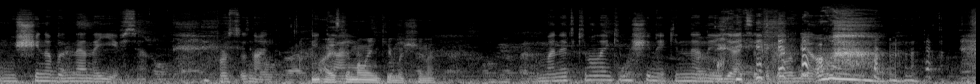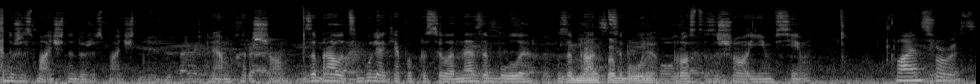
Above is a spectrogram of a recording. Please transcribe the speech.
Мужчина би не наївся. Просто знаєте. А якщо маленький мужчина? У мене такі маленькі мужчини, які не наїдяться таким об'ємом. Дуже смачно, дуже смачно. Прям хорошо. Забрали цибулю, як я попросила. Не забули забрати Не забули. цибулю. Просто за що їм всім. Client service.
